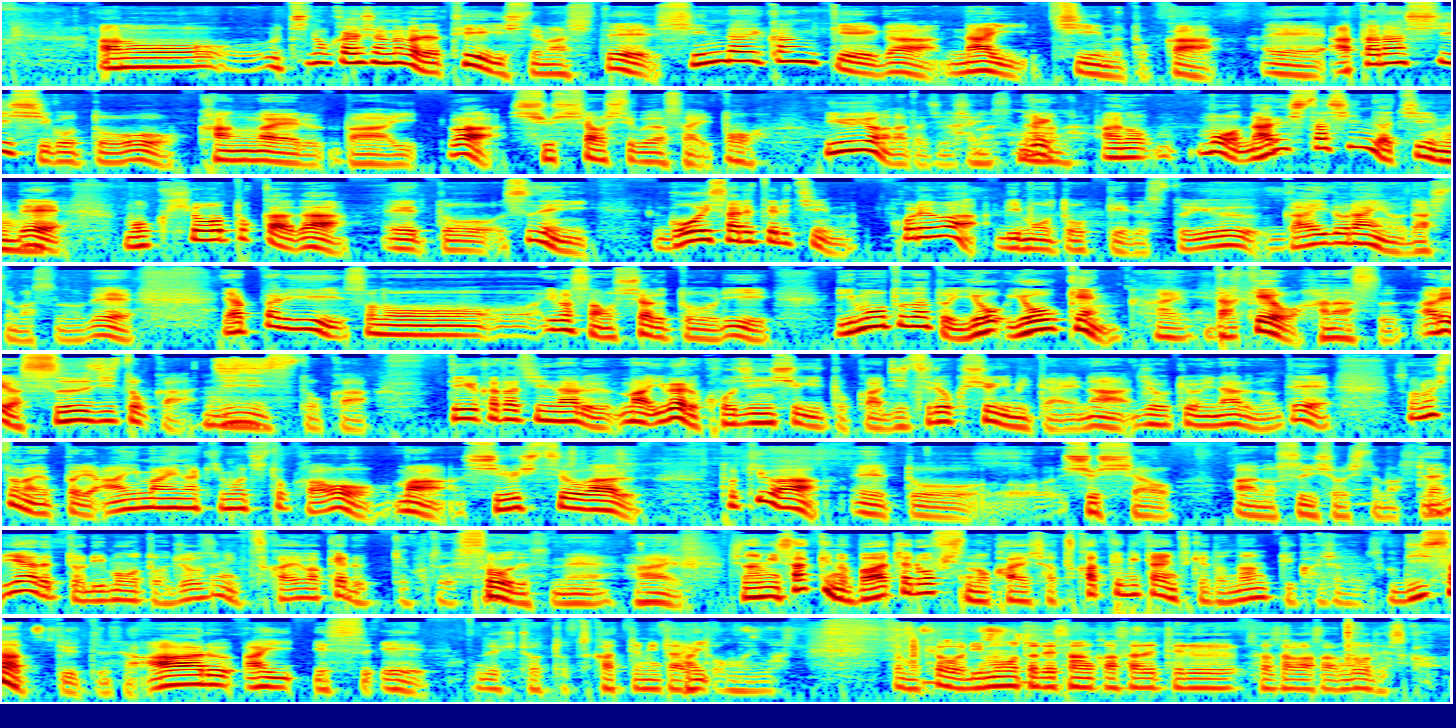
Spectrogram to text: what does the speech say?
あのうちの会社の中では定義してまして信頼関係がないチームとか、えー新しい仕事を考える場合は出社をしてくださいというような形にします。ではい。なるほど。あのもう慣れ親しんだチームで目標とかがえーとすでに合意されてるチームこれはリモート OK ですというガイドラインを出してますのでやっぱりその岩瀬さんおっしゃる通りリモートだとよ要件はい。だけを話すあるいは数字とか事実とかっていう形になる、まあ、いわゆる個人主義とか実力主義みたいな状況になるのでその人のやっぱり曖昧な気持ちとかを、まあ、知る必要がある。時は、えー、と出社をあの推奨してますね。リアルとリモートを上手に使い分けるっていうことですね。そうですね。はい。ちなみにさっきのバーチャルオフィスの会社使ってみたいんですけど何ていう会社なんですか？リサって言ってですね RISA ぜひちょっと使ってみたいと思います、でも今日リモートで参加されてる笹川さんどうですか？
